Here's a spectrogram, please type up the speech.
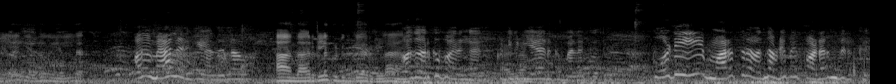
மிளகு எதுவும் இல்லை அது மேல இருக்கே அதெல்லாம் ஆ அந்த குட்டி குட்டியாக இருக்குல்ல? அது வரைக்கும் பாருங்க குட்டி குட்டியா இருக்கு மிளகு. கொடி மரத்துல வந்து அப்படியே போய் படர்ந்து இருக்கு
